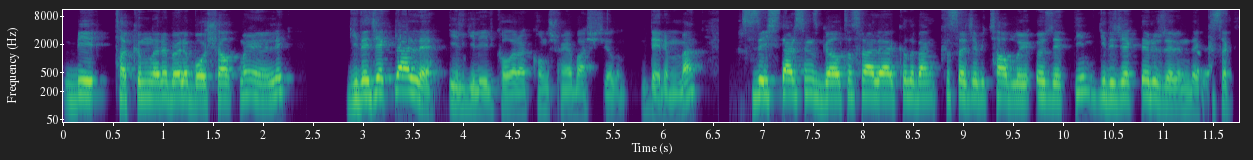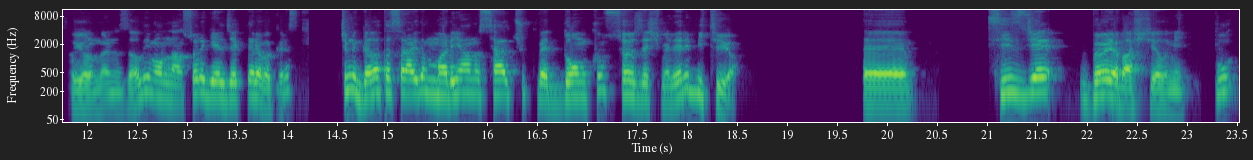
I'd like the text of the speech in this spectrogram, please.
bir takımları böyle boşaltmaya yönelik gideceklerle ilgili ilk olarak konuşmaya başlayalım derim ben. Size isterseniz Galatasaray'la alakalı ben kısaca bir tabloyu özetleyeyim. Gidecekler üzerinde kısa kısa yorumlarınızı alayım. Ondan sonra geleceklere bakarız. Şimdi Galatasaray'da Mariano Selçuk ve Donk'un sözleşmeleri bitiyor. Ee, sizce böyle başlayalım ilk. Bu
